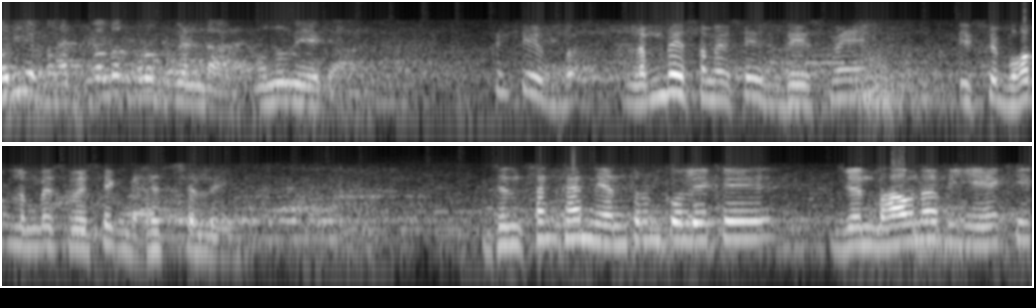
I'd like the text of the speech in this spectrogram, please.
और ये भाजपा का प्रोपगंडा है उन्होंने ये कहा। देखिए लंबे समय से इस देश में इस पे बहुत लंबे समय से एक बहस चल रही है। जनसंख्या नियंत्रण को लेके जनभावना भी ये है कि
